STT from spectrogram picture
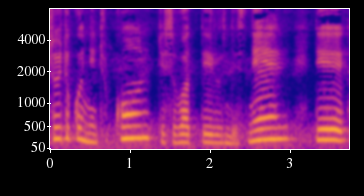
そういうとこにねちょこんって座っているんですね。で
